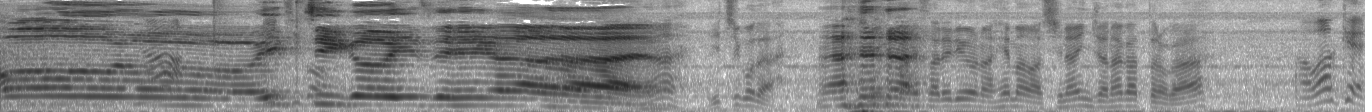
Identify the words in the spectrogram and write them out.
ओ इचिगो इज ああイチゴだ 心配されるようなヘマはしないんじゃなかったのかたわけ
